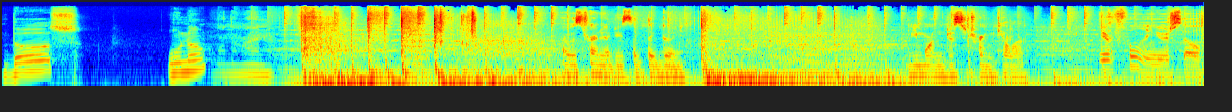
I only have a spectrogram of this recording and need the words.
2, 1. on the run. I was trying to do something good. Be more than just a trained killer. You're fooling yourself.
